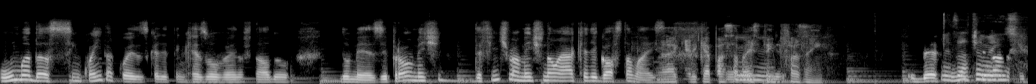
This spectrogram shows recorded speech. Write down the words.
uma das 50 coisas que ele tem que resolver no final do, do mês. E provavelmente, definitivamente, não é a que ele gosta mais. Não é a que ele quer passar mais uhum. tempo fazendo. Exatamente. Se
